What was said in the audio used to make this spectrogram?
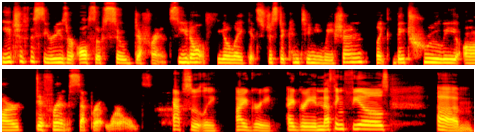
each of the series are also so different so you don't feel like it's just a continuation like they truly are different separate worlds absolutely, I agree. I agree, and nothing feels um,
